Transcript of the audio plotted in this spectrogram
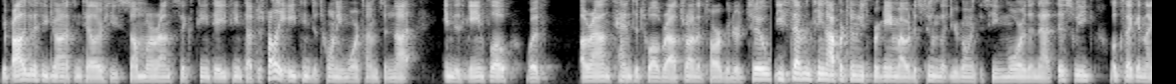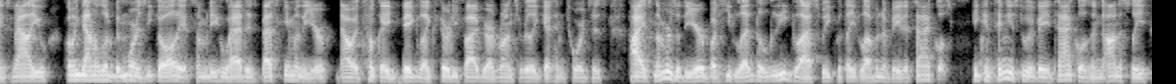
You're probably going to see Jonathan Taylor see somewhere around 16 to 18 touches, probably 18 to 20 more times than not in this game flow with around 10 to 12 routes run, a target or two. These 17 opportunities per game, I would assume that you're going to see more than that this week. Looks like a nice value. Going down a little bit more, Ezekiel Elliott, somebody who had his best game of the year. Now, it took a big, like 35 yard run to really get him towards his highest numbers of the year, but he led the league last week with 11 evaded tackles. He continues to evade tackles, and honestly,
